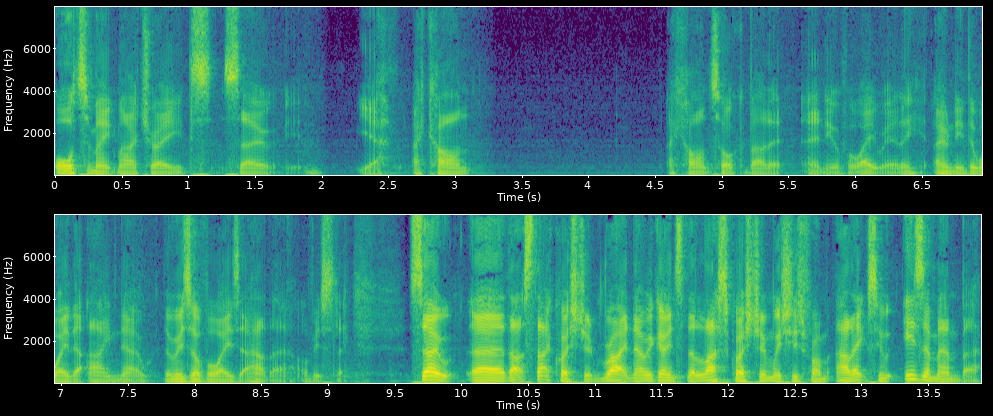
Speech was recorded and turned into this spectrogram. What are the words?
automate my trades. So yeah, I can't I can't talk about it any other way really. Only the way that I know. There is other ways out there, obviously. So uh, that's that question. Right now we're going to the last question, which is from Alex, who is a member.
